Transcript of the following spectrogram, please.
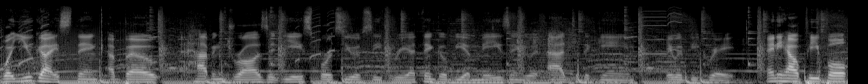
what you guys think about having draws at EA Sports UFC 3. I think it would be amazing. It would add to the game. It would be great. Anyhow, people,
